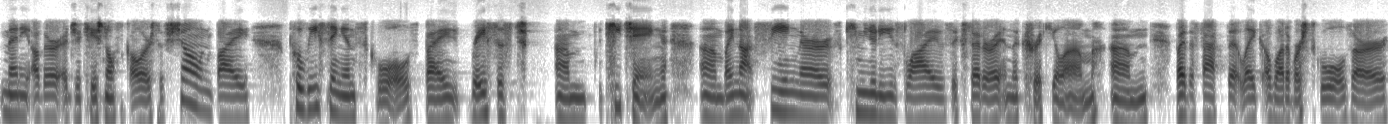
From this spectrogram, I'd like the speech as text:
many other educational scholars have shown, by policing in schools, by racist um, teaching, um, by not seeing their communities' lives, et cetera, in the curriculum, um, by the fact that like a lot of our schools are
